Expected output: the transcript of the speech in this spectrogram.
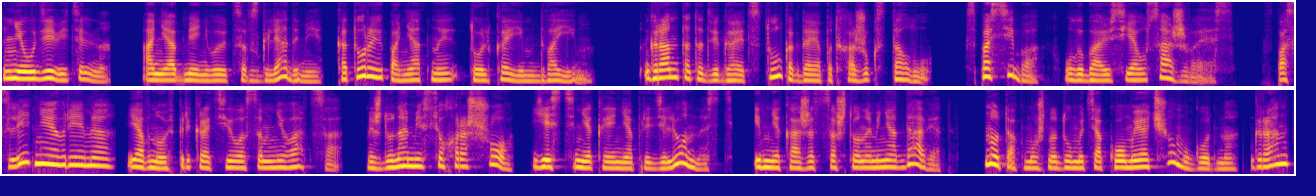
Неудивительно. Они обмениваются взглядами, которые понятны только им двоим. Грант отодвигает стул, когда я подхожу к столу. «Спасибо», — улыбаюсь я, усаживаясь. В последнее время я вновь прекратила сомневаться. Между нами все хорошо, есть некая неопределенность, и мне кажется, что на меня давят. Но так можно думать о ком и о чем угодно. Грант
